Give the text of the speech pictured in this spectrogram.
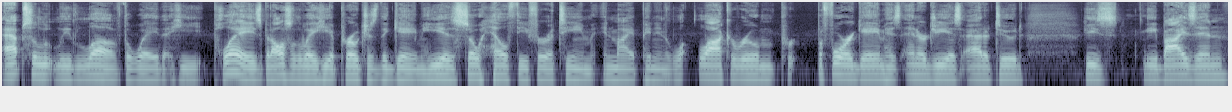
absolutely love the way that he plays, but also the way he approaches the game. He is so healthy for a team, in my opinion. L- locker room pr- before a game, his energy, his attitude, he's he buys in,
